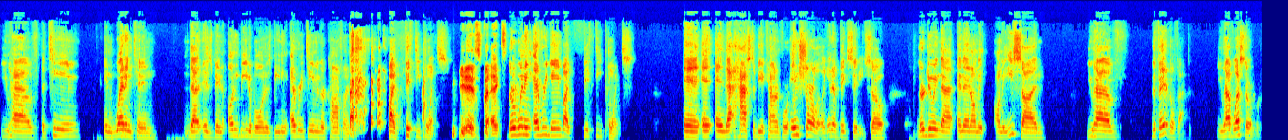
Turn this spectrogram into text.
you have a team in Weddington that has been unbeatable and is beating every team in their conference by 50 points. Yes, facts. They're winning every game by 50 points. And, and and that has to be accounted for in Charlotte, like in a big city. So they're doing that. And then on the on the east side, you have the Fayetteville factor you have Westover,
